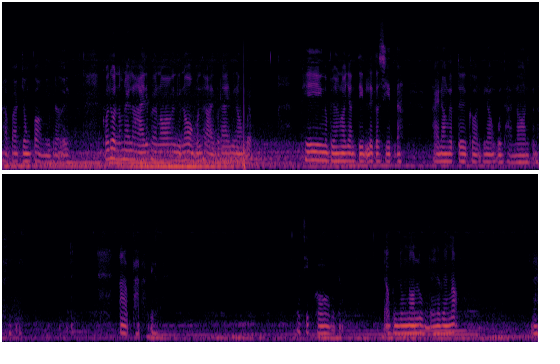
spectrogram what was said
หาปากจงป่องอยู่พี่น้องเอ้ยขอโทษน้ำลายลายที่พี่น้องอยู่นอกมันถ่ายบ่ได้พี่น้องแบบ เพลงนะพี่น้องเรายันติดเลกสิทธ์นะถ่ายน้องดับเตอร์ก่อนพี่น้องบุญฐานนอนกันอาปากอยู่ก็จิบคอบ่จ้ะเอาเพิ่นลงนอนหลุมได้นะพี่น้องเนาะนะ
